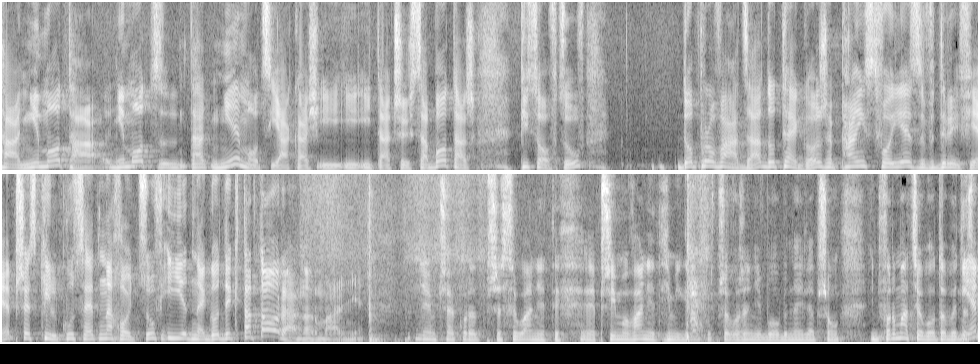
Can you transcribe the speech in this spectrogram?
ta niemota, niemoc, ta niemoc jakaś i, i, i ta, czy sabotaż pisowców doprowadza do tego, że państwo jest w dryfie przez kilkuset nachodźców i jednego dyktatora normalnie. Nie wiem, czy akurat przesyłanie tych, e, przyjmowanie tych imigrantów, przewożenie byłoby najlepszą informacją, bo to by też Niemcy-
